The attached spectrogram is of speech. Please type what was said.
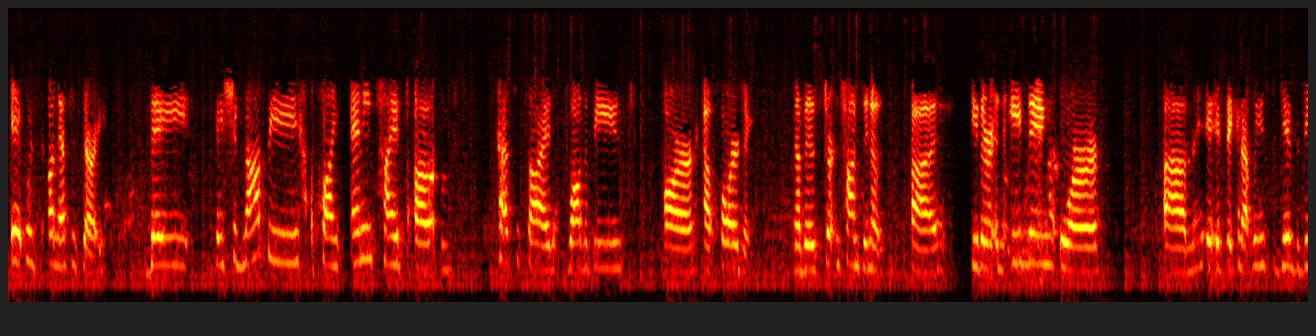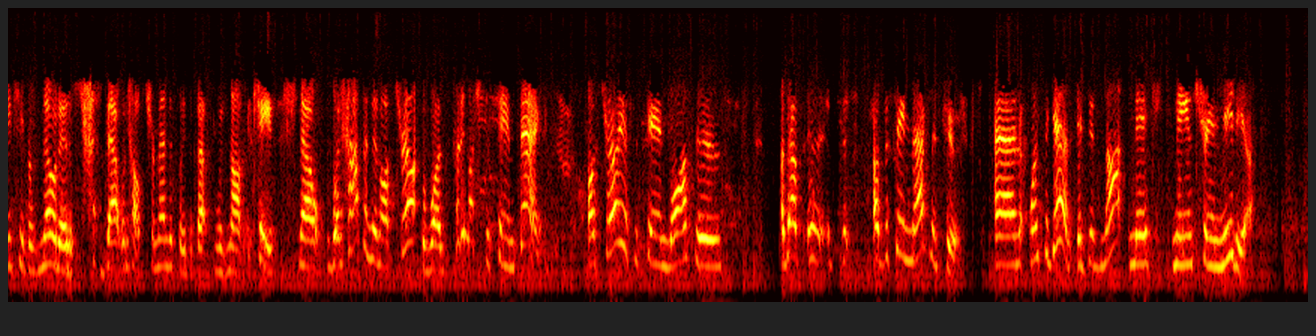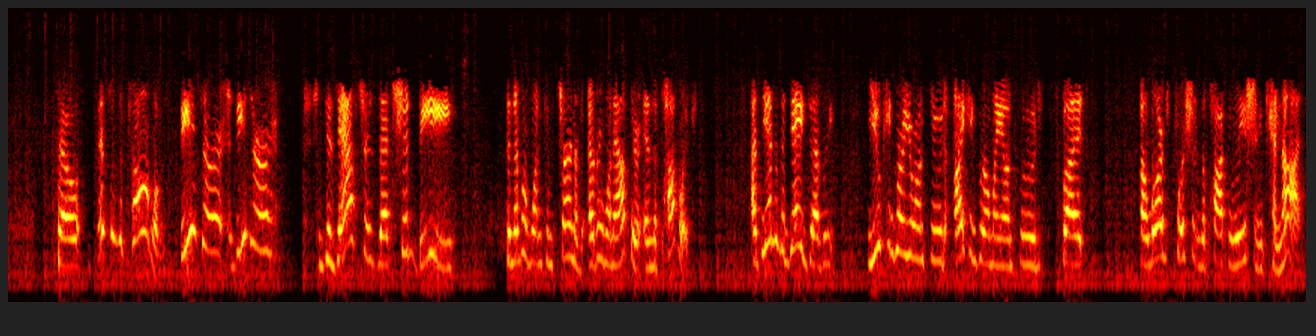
it was unnecessary. They they should not be applying any type of pesticide while the bees are out foraging. Now, there's certain times, you know, uh, either in the evening or um, if they could at least give the beekeepers notice, that would help tremendously, but that was not the case. Now, what happened in Australia was pretty much the same thing. Australia sustained losses about uh, of the same magnitude, and once again, it did not make mainstream media. So this is a problem. These are these are disasters that should be the number one concern of everyone out there and the public. At the end of the day, Debbie, you can grow your own food, I can grow my own food, but a large portion of the population cannot.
